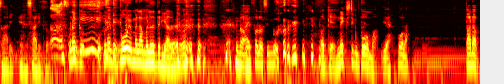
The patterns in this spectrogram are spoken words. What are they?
சாரி சாரி ப்ரோ Ah, உனக்கு sneaky. உனக்கு போயம் எல்லாம் எழுத தெரியாது ப்ரோ no I follow Simbu ஓகே நெக்ஸ்ட்டுக்கு போமா yeah போலாம் தடம்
